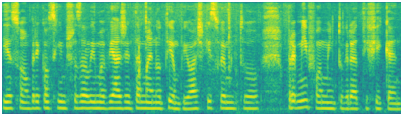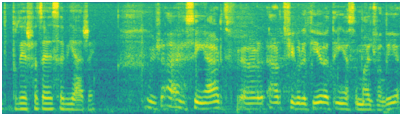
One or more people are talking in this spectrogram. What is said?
e a sombra e conseguimos fazer ali uma viagem também no tempo. Eu acho que isso foi muito, para mim foi muito gratificante poder fazer essa viagem. Pois, sim, a arte, a arte figurativa tem essa mais-valia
